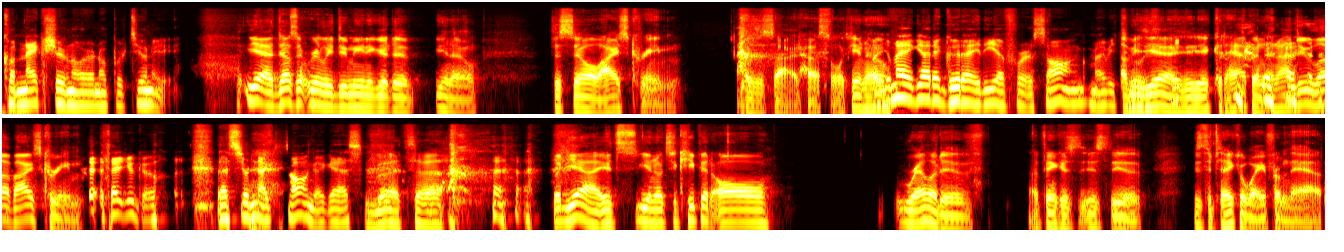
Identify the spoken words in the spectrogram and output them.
connection or an opportunity yeah it doesn't really do me any good to you know to sell ice cream as a side hustle. You know, well, you may get a good idea for a song, maybe. I mean, yeah, it could happen, and I do love ice cream. there you go. That's your next song, I guess. But, uh, but yeah, it's you know to keep it all relative. I think is is the is the takeaway from that.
